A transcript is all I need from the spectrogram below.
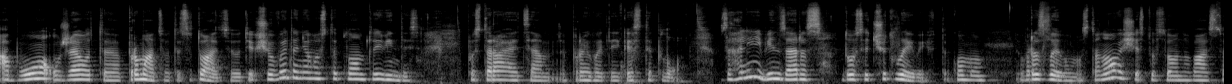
або вже от е, промацувати ситуацію. От Якщо ви до нього з теплом, то і він десь постарається проявити якесь тепло. Взагалі він зараз досить чутливий в такому вразливому становищі стосовно вас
